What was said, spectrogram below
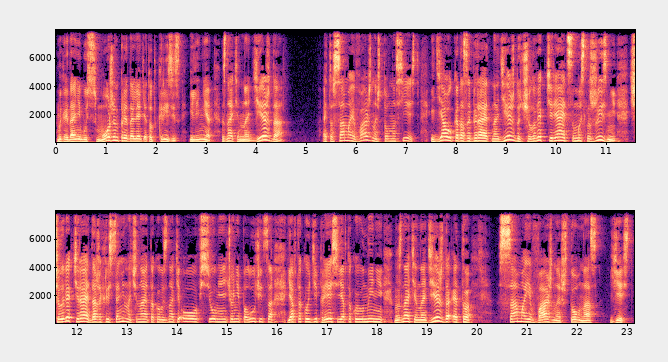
Мы когда-нибудь сможем преодолеть этот кризис или нет? Знаете, надежда это самое важное, что у нас есть. И дьявол, когда забирает надежду, человек теряет смысл жизни. Человек теряет, даже христианин начинает такой, вы знаете, о, все, у меня ничего не получится, я в такой депрессии, я в такой унынии. Но знаете, надежда – это самое важное, что у нас есть.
